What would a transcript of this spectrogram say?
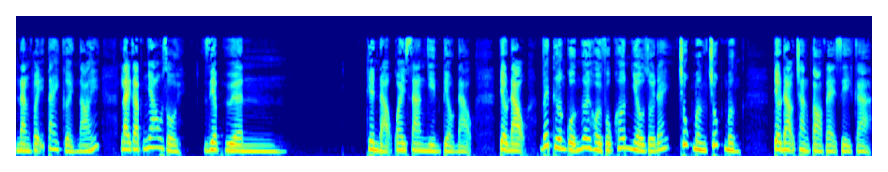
nàng vẫy tay cười nói. Lại gặp nhau rồi. Diệp Huyền... Thiên đạo quay sang nhìn tiểu đạo. Tiểu đạo, vết thương của ngươi hồi phục hơn nhiều rồi đấy. Chúc mừng, chúc mừng. Tiểu đạo chẳng tỏ vẻ gì cả.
